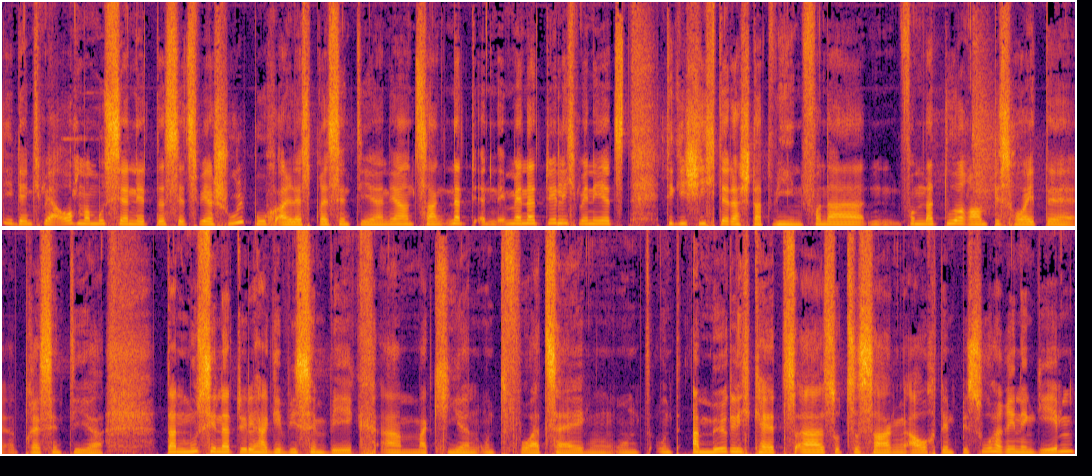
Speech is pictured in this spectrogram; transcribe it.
ich denke mir auch, man muss ja nicht das jetzt wie ein Schulbuch alles präsentieren, ja, und sagen, nat ich meine, natürlich, wenn ich jetzt die Geschichte der Stadt Wien von der, vom Naturraum bis heute präsentiere, dann muss ich natürlich einen gewissen Weg äh, markieren und vorzeigen und, und eine Möglichkeit äh, sozusagen auch den Besucherinnen geben,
